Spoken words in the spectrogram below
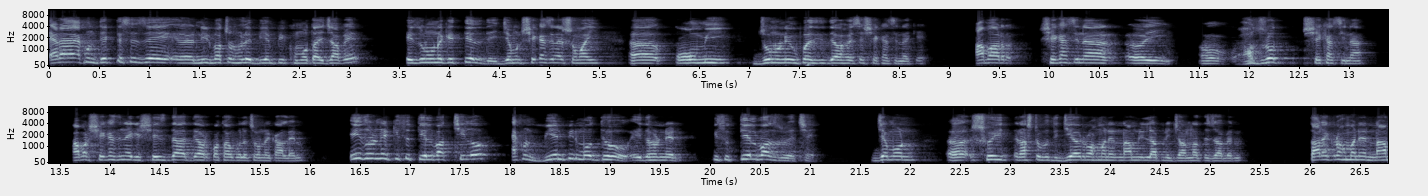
এরা এখন দেখতেছে যে নির্বাচন হলে বিএনপি ক্ষমতায় যাবে। এই জন্য অনেকে তেল দেয়। যেমন শেখ হাসিনার সময় কওমি জননী উপাধি দেওয়া হয়েছে শেখ হাসিনাকে। আবার শেখ হাসিনার ওই হজরত শেখ হাসিনা, আবার শেখ হাসিনাকে সেজদা দেওয়ার কথা বলেছে অনেক আলেম। এই ধরনের কিছু তেলবাজ ছিল, এখন বিএনপির মধ্যেও এই ধরনের কিছু তেলবাজ রয়েছে। যেমন শহীদ রাষ্ট্রপতি জিয়াউর রহমানের নাম নিলে আপনি জান্নাতে যাবেন। তারেক রহমানের নাম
